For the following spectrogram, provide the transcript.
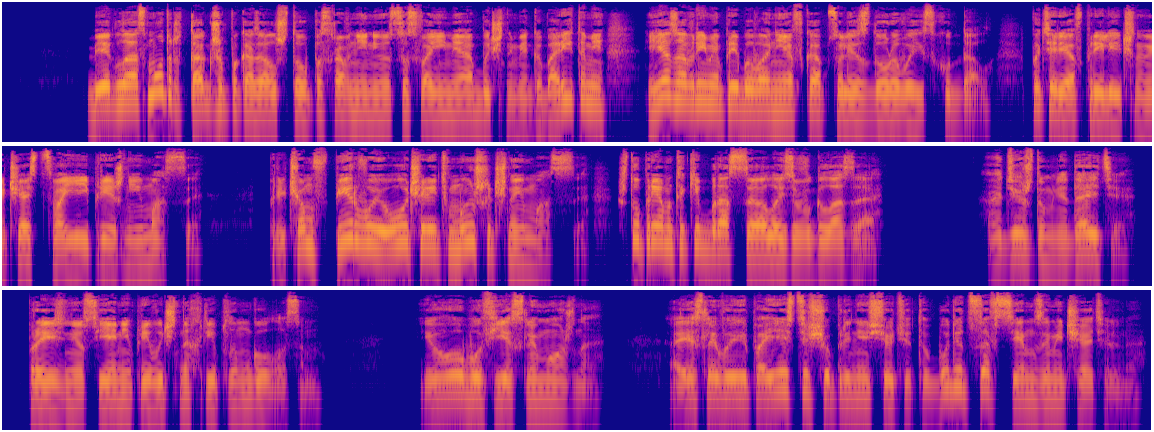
Беглый осмотр также показал, что по сравнению со своими обычными габаритами я за время пребывания в капсуле здорово исхудал, потеряв приличную часть своей прежней массы. Причем в первую очередь мышечной массы, что прямо-таки бросалось в глаза. «Одежду мне дайте», — произнес я непривычно хриплым голосом. «И обувь, если можно. А если вы и поесть еще принесете, то будет совсем замечательно».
